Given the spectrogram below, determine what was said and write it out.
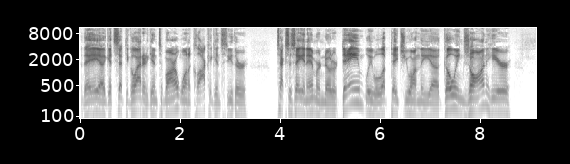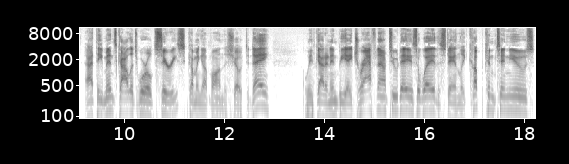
They uh, get set to go at it again tomorrow, one o'clock against either Texas A&M or Notre Dame. We will update you on the uh, goings on here at the Men's College World Series coming up on the show today. We've got an NBA draft now two days away. The Stanley Cup continues,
